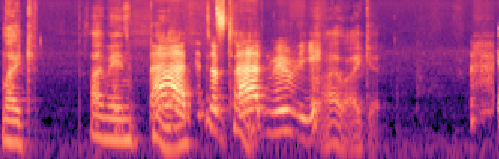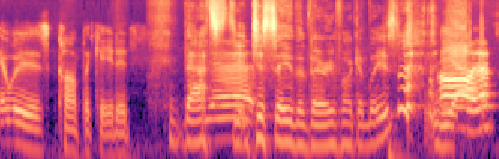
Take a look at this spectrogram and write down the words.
Like, I mean, you Bad. know, it's, a Tenet. bad movie. I like it. It was complicated. That's Yeah. to say the very fucking least. Oh, that's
